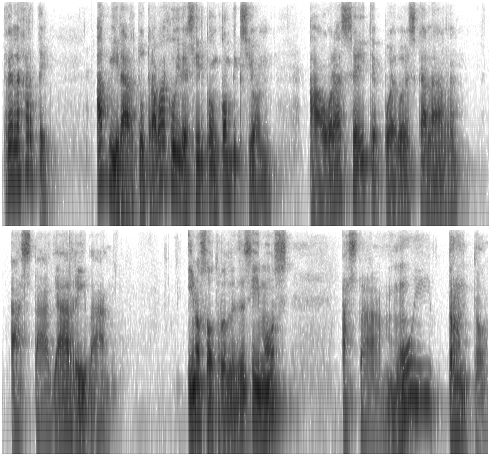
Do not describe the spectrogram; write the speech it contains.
relajarte admirar tu trabajo y decir con convicción, ahora sé que puedo escalar hasta allá arriba. Y nosotros les decimos, hasta muy pronto.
